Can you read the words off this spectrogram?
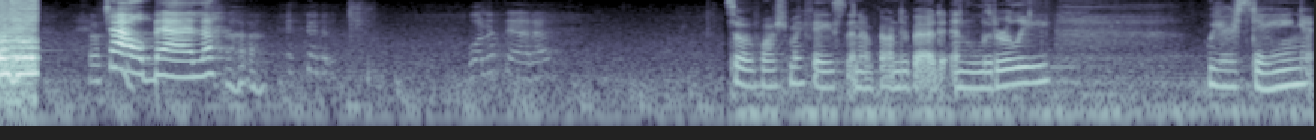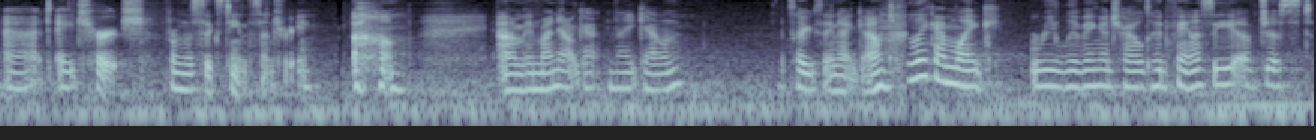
Ciao bella. So I've washed my face and I've gone to bed, and literally, we are staying at a church from the 16th century. Um, I'm in my nightgown. That's how you say nightgown. I feel like I'm like reliving a childhood fantasy of just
